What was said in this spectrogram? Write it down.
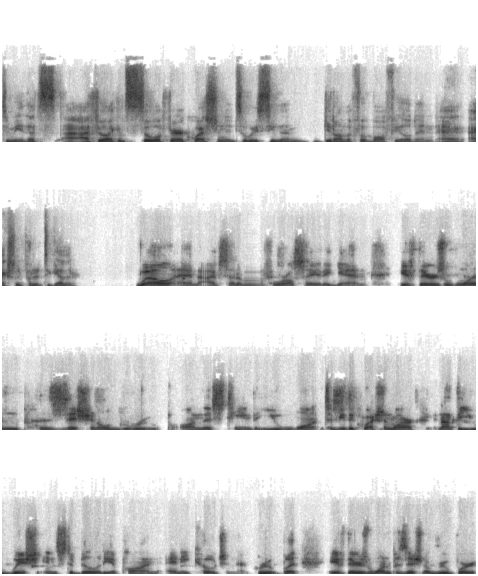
To me, that's I feel like it's still a fair question until we see them get on the football field and actually put it together. Well, and I've said it before, I'll say it again. If there's one positional group on this team that you want to be the question mark, not that you wish instability upon any coach in their group, but if there's one positional group where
